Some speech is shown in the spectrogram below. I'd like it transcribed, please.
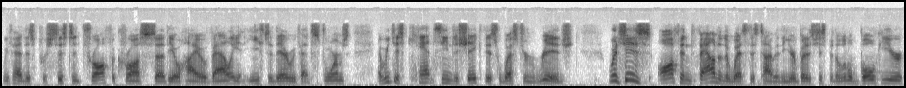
we've had this persistent trough across uh, the Ohio Valley, and east of there we've had storms, and we just can't seem to shake this western ridge which is often found in the West this time of the year, but it's just been a little bulkier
